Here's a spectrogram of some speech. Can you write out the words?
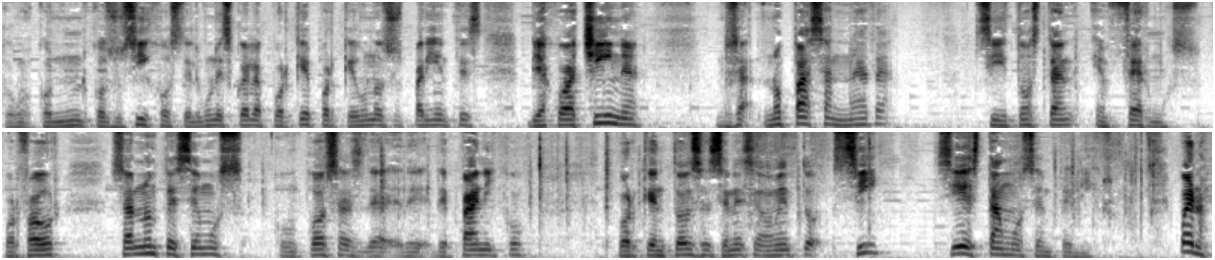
con, con, con sus hijos de alguna escuela. ¿Por qué? Porque uno de sus parientes viajó a China o sea, no pasa nada si no están enfermos, por favor. O sea, no empecemos con cosas de, de, de, pánico, porque entonces en ese momento sí, sí estamos en peligro. Bueno,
